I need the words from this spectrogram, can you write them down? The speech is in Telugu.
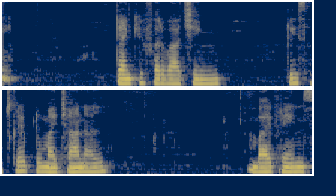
Thank you for watching please subscribe to my channel bye friends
